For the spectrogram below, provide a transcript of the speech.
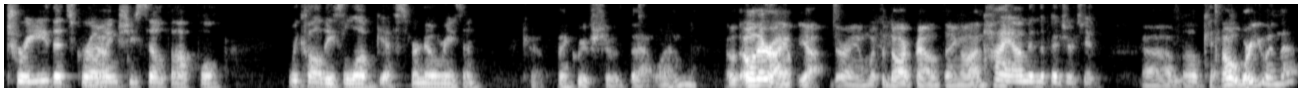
tree that's growing. She's so thoughtful. We call these love gifts for no reason. Okay. I think we've showed that one. Oh, oh, there I am. Yeah, there I am with the dog pound thing on. Hi, I'm in the picture too. Um, Okay. oh, were you in that?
